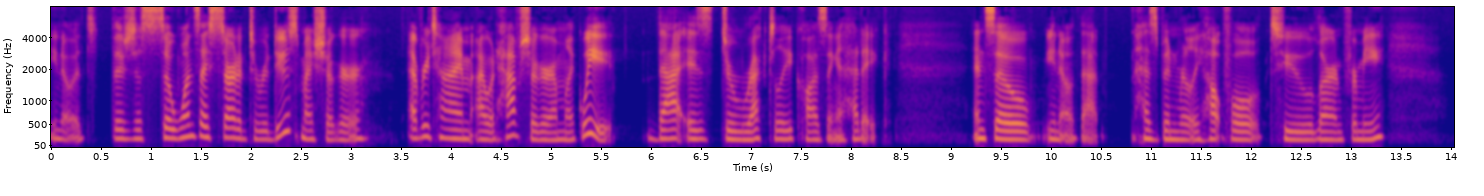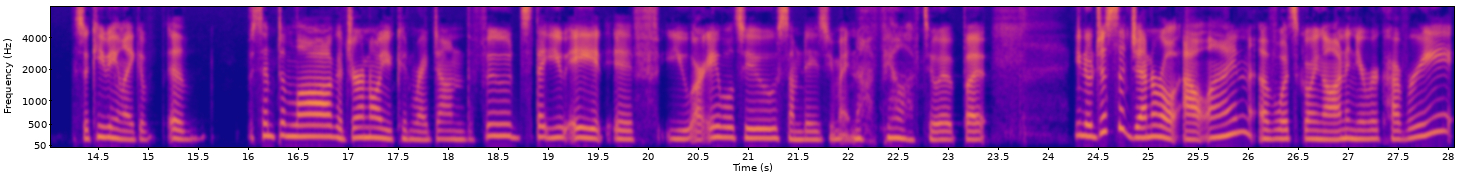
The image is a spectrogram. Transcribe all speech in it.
you know, it's there's just so once I started to reduce my sugar, every time I would have sugar, I'm like, wait, that is directly causing a headache. And so, you know, that has been really helpful to learn for me. So, keeping like a, a symptom log, a journal. You can write down the foods that you ate if you are able to. Some days you might not feel up to it, but you know, just a general outline of what's going on in your recovery.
